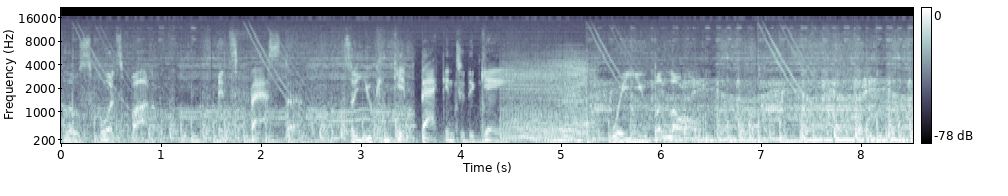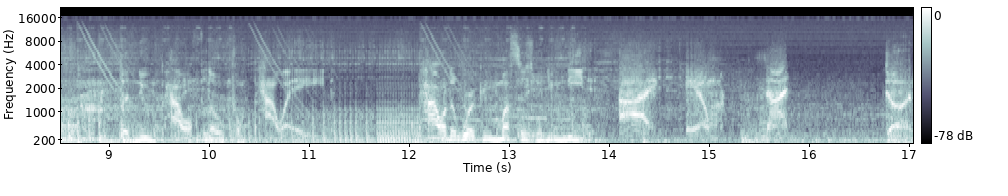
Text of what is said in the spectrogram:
Flow sports bottle. It's faster, so you can get back into the game where you belong. The new Power Flow from Powerade. Power the working muscles when you need it. I am not done.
